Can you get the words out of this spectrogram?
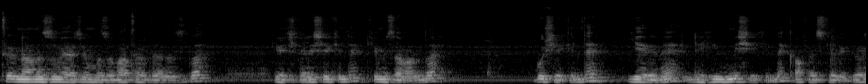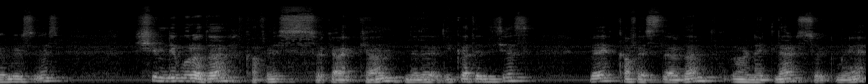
tırnağınızı veya cımbızı batırdığınızda geçmeli şekilde, kimi zaman da bu şekilde yerine lehimli şekilde kafesleri görebilirsiniz. Şimdi burada kafes sökerken nelere dikkat edeceğiz? Ve kafeslerden örnekler sökmeye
